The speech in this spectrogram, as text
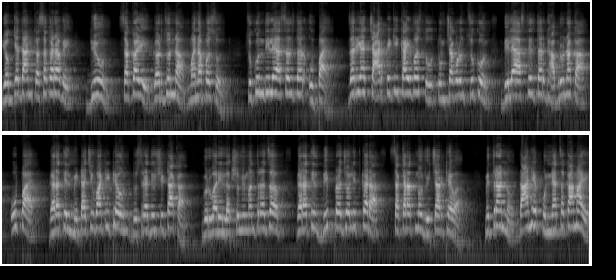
योग्य दान कसं करावे? देऊन सकाळी गरजूंना मनापासून. चुकून दिले असेल तर उपाय. जर या चारपैकी काही वस्तू तुमच्याकडून चुकून दिल्या असतील तर घाबरू नका. उपाय घरातील मिठाची वाटी ठेवून दुसऱ्या दिवशी टाका. गुरुवारी लक्ष्मी मंत्र जप घरातील दीप प्रज्वलित करा सकारात्मक विचार ठेवा. मित्रांनो दान हे पुण्याचं काम आहे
